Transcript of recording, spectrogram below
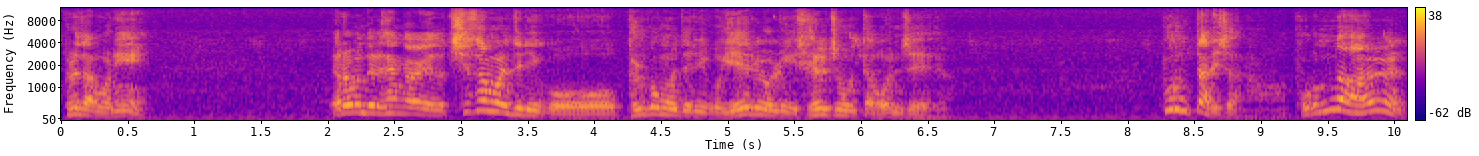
그러다 보니 여러분들이 생각해도 치성을 드리고 불공을 드리고 예를 올리기 제일 좋은 때가 언제예요? 보름달이잖아. 보름날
